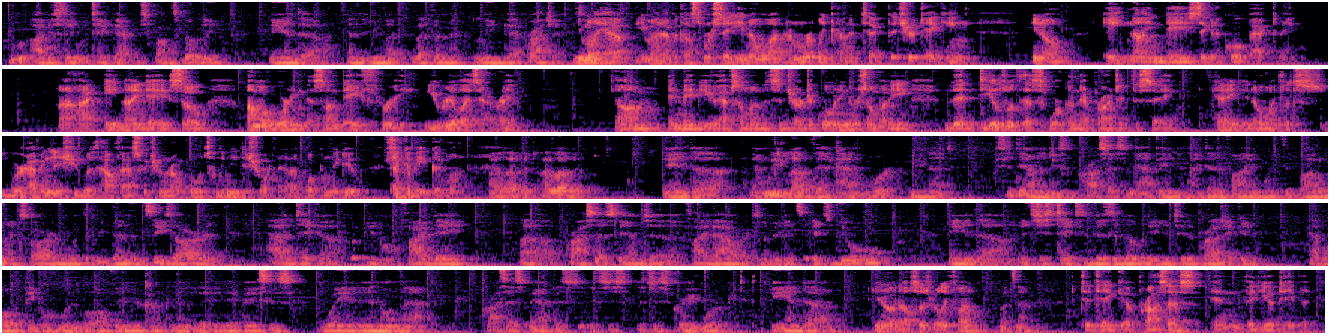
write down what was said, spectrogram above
who obviously would take that responsibility and uh, and then you let, let them lead that project. You might have you might have a customer say, you know what, I'm really kind of ticked that you're taking, you know, eight nine days to get a quote back to me. Uh, eight nine days. So I'm awarding this on day three. You realize that, right? Um, and maybe you have someone that's in charge of quoting or somebody that deals with this work on that project to say, hey, you know what? Let's we're having an issue with how fast we turn around quotes. We need to shorten that up. What can we do? Sure. That could be a good one. I love it. I love it. And uh, and we love that kind of work. I mean that sit down and do some process mapping and identifying what the bottlenecks are and what the redundancies are and how to take a you know five day uh, process down to five hours. I mean it's it's doable and uh, it just takes visibility into the project and have all the people who are involved in your company on a day-to-day basis weighing in on that process map. It's, it's just it's just great work. And uh, you know what else is really fun? What's that? To take a process and videotape it.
